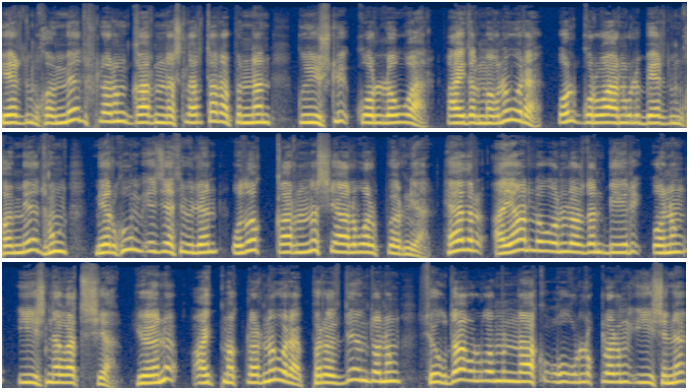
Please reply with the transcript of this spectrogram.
Berdimuhamedowlaryň garyndaşlary tarapyndan güýçli goldaw bar. Aýdylmagyna görä, ol Gurbanguly Berdimuhamedowyň merhum ejesi bilen uzak garyndaş ýaly bolup görünýär. Häzir aýal doganlardan biri onuň işine gatyşýar. Ýöne, aýtmaklaryna görä, prezident onuň söwda ulgamyndaky ogurlyklaryň işine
